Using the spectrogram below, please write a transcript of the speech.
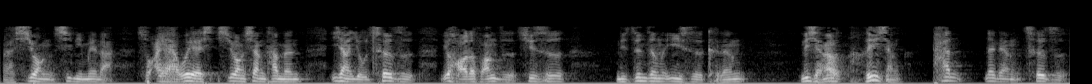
啊，希望心里面呢说，哎呀，我也希望像他们一样有车子、有好的房子。其实你真正的意思，可能你想要很想贪那辆车子，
